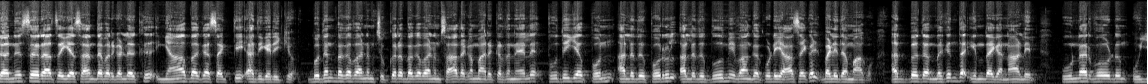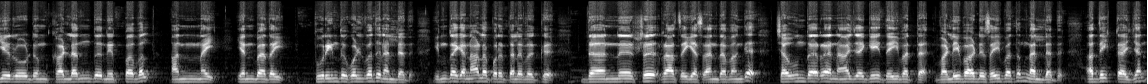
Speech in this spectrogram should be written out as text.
தனுசு ராசியை சார்ந்தவர்களுக்கு ஞாபக சக்தி அதிகரிக்கும். புதன் பகவானும் சுக்கர பகவானும் சாதகமாக இருக்கிறதுனால புதிய பொன் அல்லது பொருள் அல்லது பூமி வாங்கக்கூடிய ஆசைகள் பலிதமாகும். அற்புதம் மிகுந்த இன்றைய நாளில் உணர்வோடும் உயிரோடும் கலந்து நிற்பவள் அன்னை என்பதை புரிந்து கொள்வது நல்லது. இன்றைய நாளை பொறுத்தளவுக்கு தனுஷு ராசியை சார்ந்தவங்க சௌந்தர நாயகி தெய்வத்தை வழிபாடு செய்வதும் நல்லது. அதிர்ஷ்ட எண்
